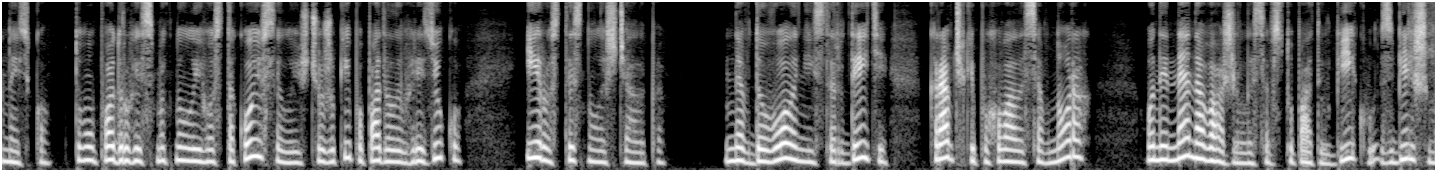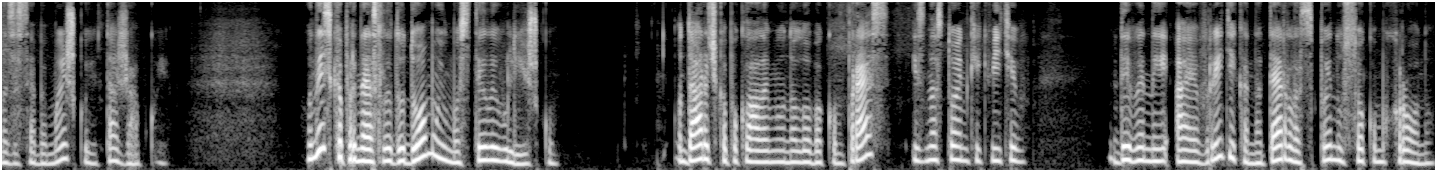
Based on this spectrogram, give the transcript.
Онисько. Тому подруги смикнули його з такою силою, що жуки попадали в грязюку і розтиснули щелепи. Невдоволені й сердиті, кравчики поховалися в норах, вони не наважилися вступати в бійку з більшими за себе мишкою та жабкою. Ониська принесли додому і вмостили у ліжку. Одарочка поклала йому на лоба компрес із настоянки квітів дивини, а Евридіка натерла спину соком хрону,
